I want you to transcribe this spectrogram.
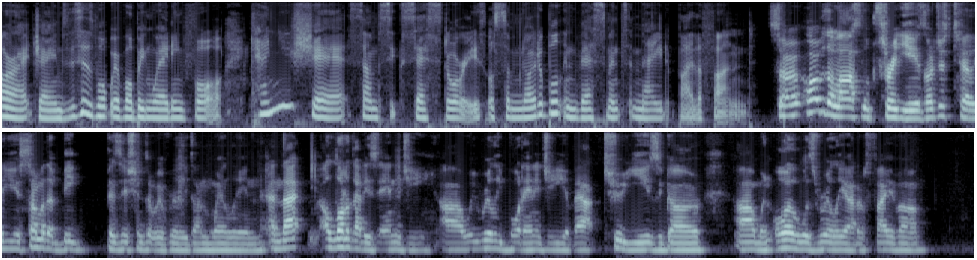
All right, James, this is what we've all been waiting for. Can you share some success stories or some notable investments made by the fund? So, over the last look three years, I'll just tell you some of the big positions that we've really done well in, and that a lot of that is energy. Uh, we really bought energy about two years ago uh, when oil was really out of favor.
